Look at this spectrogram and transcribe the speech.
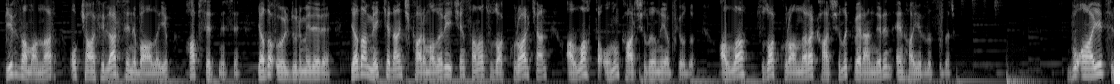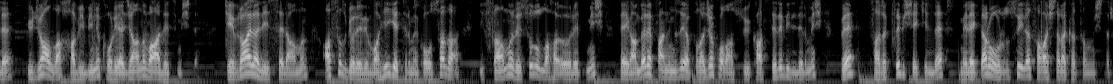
Bir zamanlar o kafirler seni bağlayıp hapsetmesi ya da öldürmeleri ya da Mekke'den çıkarmaları için sana tuzak kurarken Allah da onun karşılığını yapıyordu. Allah tuzak kuranlara karşılık verenlerin en hayırlısıdır. Bu ayet ile Yüce Allah Habibini koruyacağını vaat etmişti. Cebrail aleyhisselamın asıl görevi vahiy getirmek olsa da İslam'ı Resulullah'a öğretmiş, Peygamber Efendimiz'e yapılacak olan suikastleri bildirmiş ve sarıklı bir şekilde melekler ordusuyla savaşlara katılmıştır.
